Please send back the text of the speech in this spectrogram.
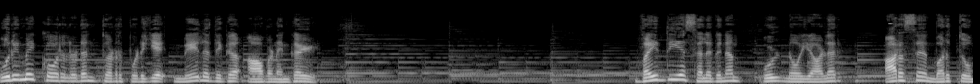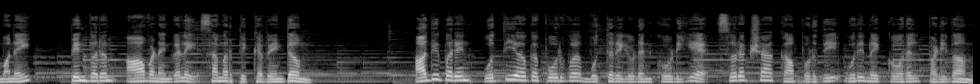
உரிமைக்கோரலுடன் தொடர்புடைய மேலதிக ஆவணங்கள். வைத்திய செலவினம் உள்நோயாளர் அரச மருத்துவமனை பின்வரும் ஆவணங்களை சமர்ப்பிக்க வேண்டும். அதிபரின் உத்தியோகபூர்வ முத்திரையுடன் கூடிய சுரக்ஷா காப்புறுதி உரிமைக்கோரல் படிவம்.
